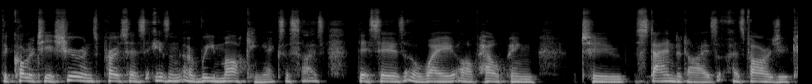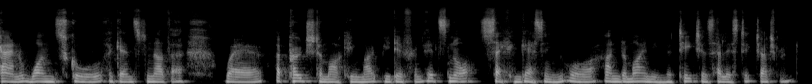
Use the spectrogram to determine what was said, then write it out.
the quality assurance process isn't a remarking exercise. This is a way of helping to standardize as far as you can one school against another where approach to marking might be different. It's not second guessing or undermining the teacher's holistic judgment.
